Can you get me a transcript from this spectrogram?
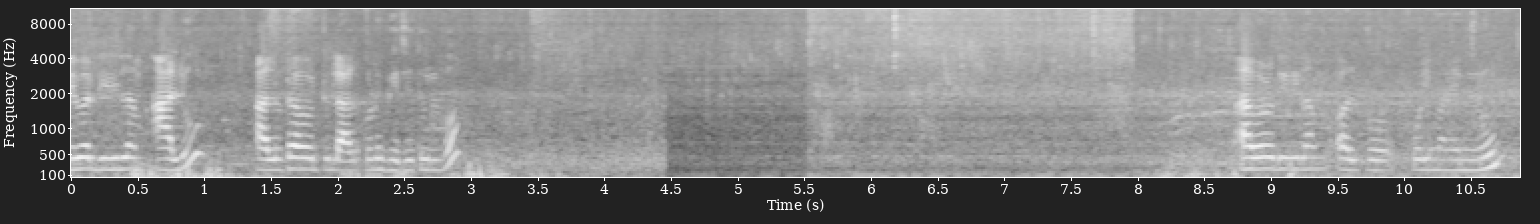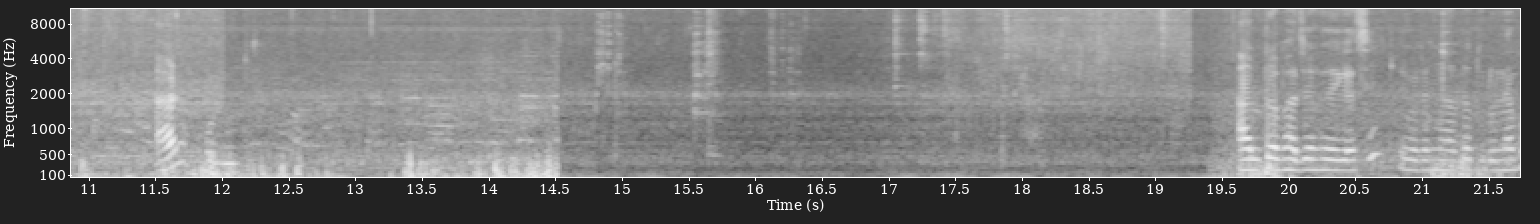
এবার দিয়ে দিলাম আলু। আলুটাও একটু লাল করে ভেজে তুলবো। আবারও দিয়ে দিলাম অল্প পরিমাণে নুন আর হলুদ। আলুটা ভাজা হয়ে গেছে, এবার আমি আলুটা তুলে নেব।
